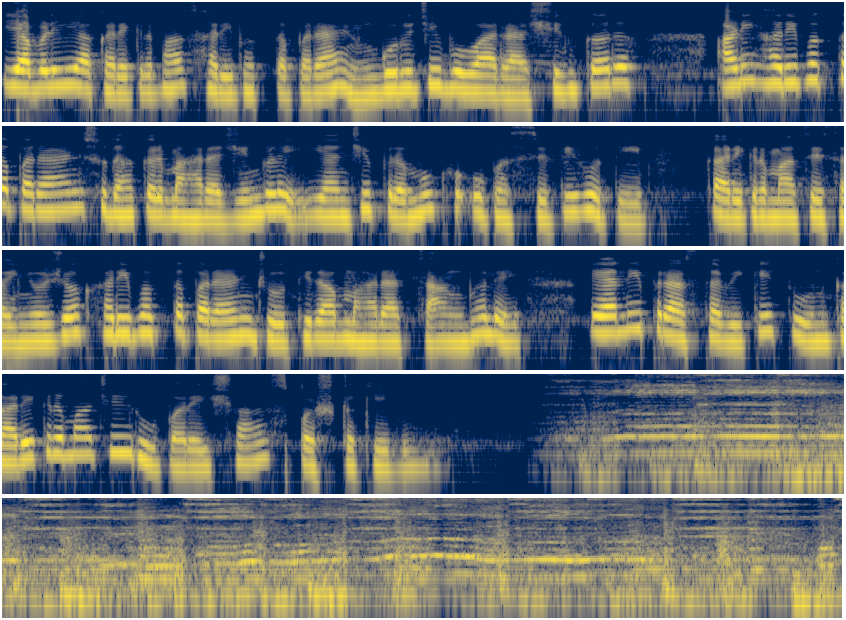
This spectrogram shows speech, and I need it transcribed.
यावेळी या कार्यक्रमास हरिभक्तपरायण गुरुजी बुवा राशीनकर आणि हरिभक्तपरायण सुधाकर महाराज इंगळे यांची प्रमुख उपस्थिती होती. कार्यक्रमाचे संयोजक हरिभक्तपरायण ज्योतिराम महाराज चांगभले यांनी प्रास्ताविकेतून कार्यक्रमाची रूपरेषा स्पष्ट केली. Go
